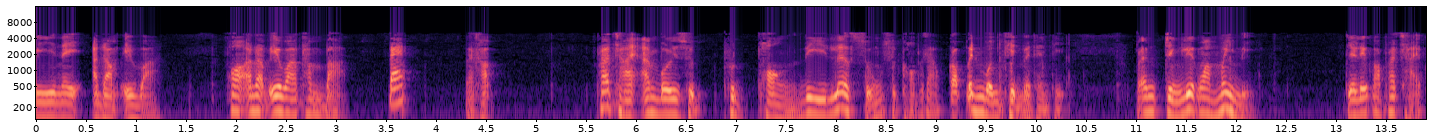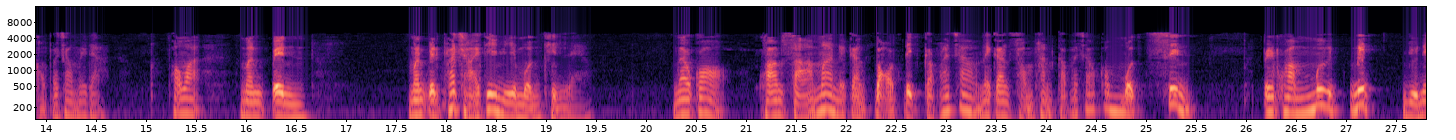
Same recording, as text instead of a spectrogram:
มีในอดัมเอวา พออดัมเอวาทำบาปแป๊บนะครับ พระฉายอันบริสุทธิ์ผุดผ่องดีเลิศสูงสุดของพระเจ้าก็เป็นมนทินไปทันทีเพราะจึงเรียกว่าไม่มี จะเรียกว่าพระฉายของพระเจ้าไม่ได้ เพราะว่ามันเป็น มันเป็นพระฉายที่มีมนทินแล้ว แล้วก็ความสามารถในการต่อติดกับพระเจ้า ในการสัมพันธ์กับพระเจ้าก็หมดสิ้น เป็นความมืดมิดอยู่ใน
